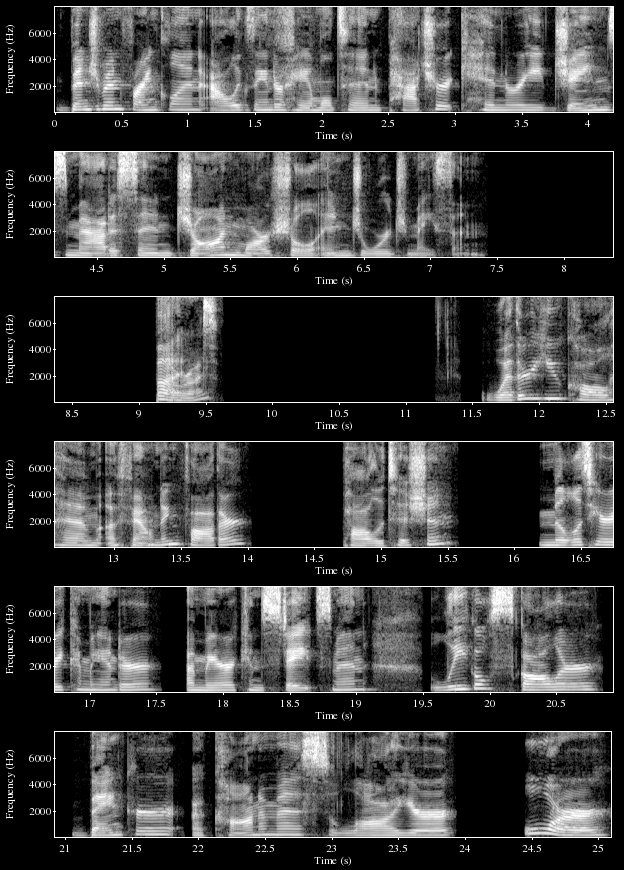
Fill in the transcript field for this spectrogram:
Benjamin Franklin, Alexander Hamilton, Patrick Henry, James Madison, John Marshall, and George Mason. But right. Whether you call him a founding father, politician, military commander, American statesman, legal scholar, banker, economist, lawyer, or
